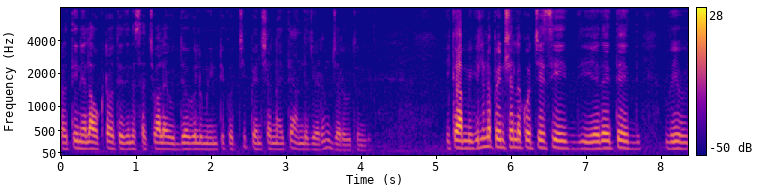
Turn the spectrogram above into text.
ప్రతి నెల ఒకటవ తేదీన సచివాలయ ఉద్యోగులు మీ ఇంటికి వచ్చి పెన్షన్ అయితే అందజేయడం జరుగుతుంది. ఇక మిగిలిన పెన్షన్లకు వచ్చేసి ఏదైతే వి-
